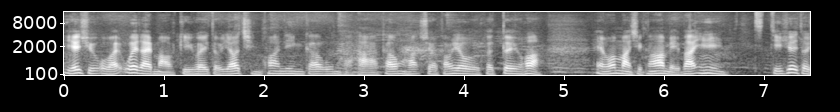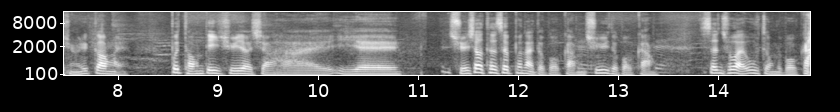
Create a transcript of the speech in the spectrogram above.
也许我未来某机会都邀请宽定高温哈哈高温哈小朋友有个对话，哎，我嘛是感觉没办法，因为的确都像你讲诶，不同地区的小孩，伊个学校特色本来都不同，区域都不同，生出来物种都不同，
